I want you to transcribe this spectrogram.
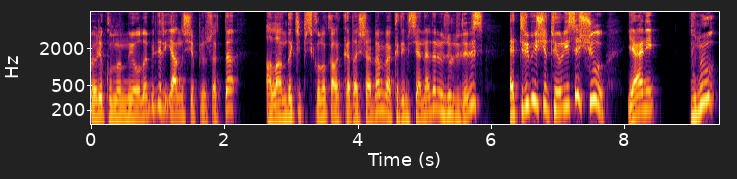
Böyle kullanılıyor olabilir. Yanlış yapıyorsak da alandaki psikolog arkadaşlardan ve akademisyenlerden özür dileriz. Attribution teori ise şu. Yani bunu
